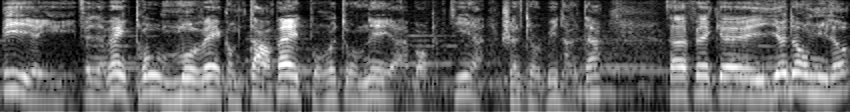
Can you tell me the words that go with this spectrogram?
Puis euh, il faisait bien trop mauvais comme tempête pour retourner à Port-Cartier, à Shelter Bay dans le temps. Ça fait qu'il a dormi là.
